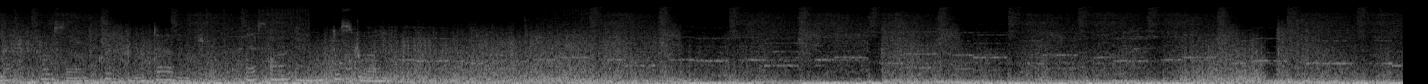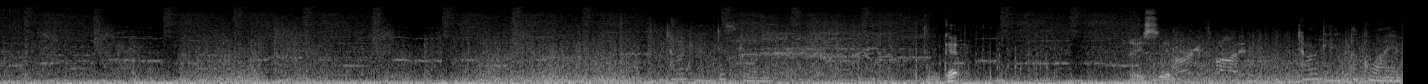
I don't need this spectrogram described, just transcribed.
Left torso critical damage. SRM destroyed. Okay. I see it. Target spotted. Target acquired.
